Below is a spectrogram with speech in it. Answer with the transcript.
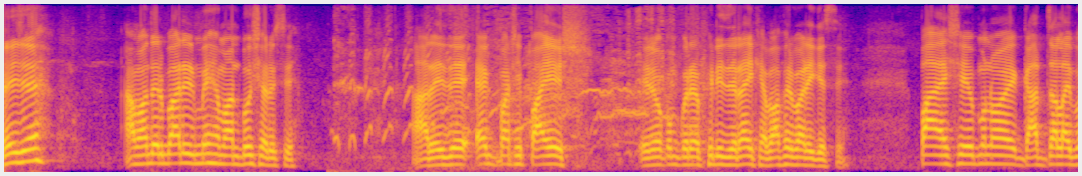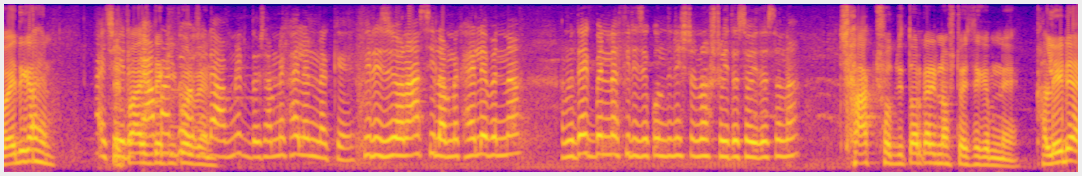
এই যে আমাদের বাড়ির মেহমান বসে রয়েছে। আর এই যে এক বাটি পায়েস এরকম করে ফ্রিজে রাইখা বাপের বাড়ি গেছে। পায়েসে মনে হয় গাছ জ্বালাইবো এদিকে আহেন। আচ্ছা এই এটা পায়েস কি দিয়ে আমার কি দোষ? করবেন? আপনার দোষ? আপনি খাইলেন না কে? ফ্রিজে যখন আসছিল আপনি খাইলেবেন না। আপনি দেখবেন না ফ্রিজে কোন জিনিসটা নষ্ট হইতেছে হইতেছে না। শাক সবজি তরকারি নষ্ট হয়েছে কেমনে? খালি এটা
